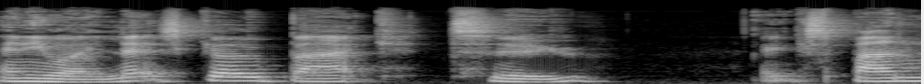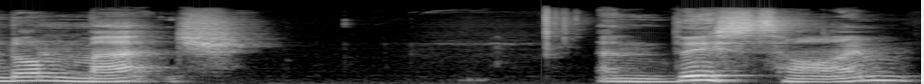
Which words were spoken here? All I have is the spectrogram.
anyway, let's go back to expand on match. And this time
